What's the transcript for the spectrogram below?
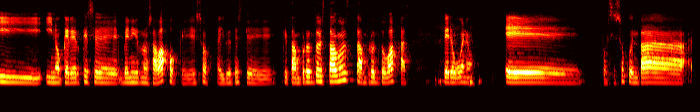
y, no querer que se venirnos abajo, que eso, hay veces que, tan pronto estamos, tan pronto bajas. Pero bueno, eh, pues eso, cuenta,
